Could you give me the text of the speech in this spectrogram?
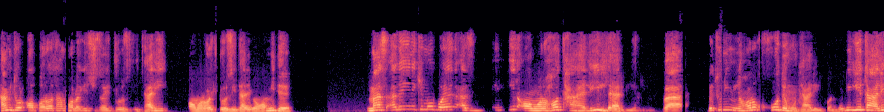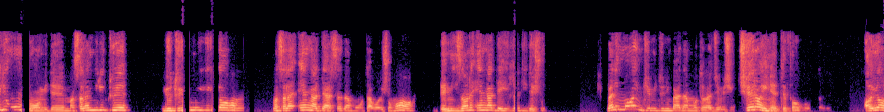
همینطور آپارات هم حالا یه چیزای جزئی تری آمارهای جزئی تری به ما میده. مسئله اینه که ما باید از این آمارها تحلیل در بیاریم و بتونیم اینها رو خودمون تحلیل کنیم. ببین یه تحلیلی اون ما میده. مثلا میریم توی یوتیوب میگه آقا مثلا اینقدر درصد محتوای شما به میزان اینقدر دقیقه دیده شد. ولی ما این که می‌تونیم بعدا متوجه بشیم چرا این اتفاق افتاده. آیا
